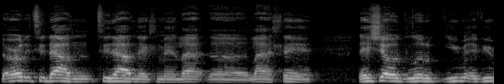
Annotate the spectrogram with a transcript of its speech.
the early 2000 2000 X Men la, uh, Last Stand. They showed the little you if you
